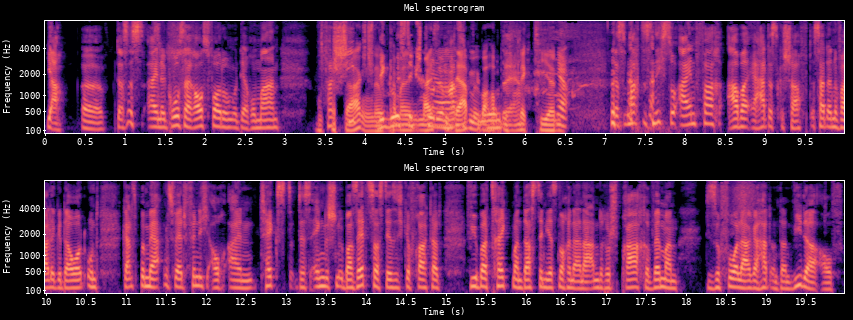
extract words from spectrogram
Ja, äh, das ist eine große Herausforderung und der Roman verschiebt Linguistikstudium Verben überhaupt reflektieren. Ja. Das macht es nicht so einfach, aber er hat es geschafft. Es hat eine Weile gedauert und ganz bemerkenswert finde ich auch ein Text des englischen Übersetzers, der sich gefragt hat, wie überträgt man das denn jetzt noch in eine andere Sprache, wenn man diese Vorlage hat und dann wieder auf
